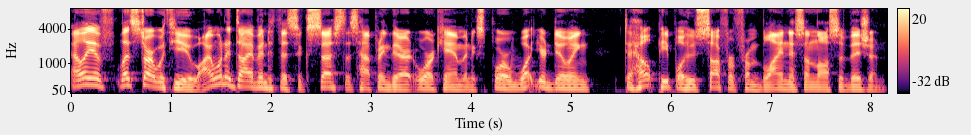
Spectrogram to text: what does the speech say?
Eliav, let's start with you. I want to dive into the success that's happening there at Orcam and explore what you're doing to help people who suffer from blindness and loss of vision.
